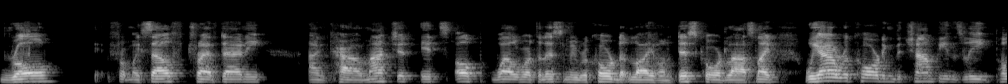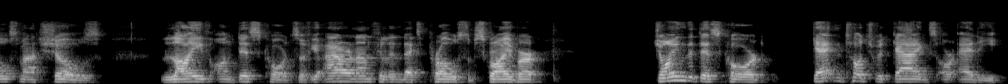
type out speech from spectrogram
Raw from myself, Trev Downey, and Karl Matchett. It's up, well worth a listen. We recorded it live on Discord last night. We are recording the Champions League post match shows live on Discord. So if you are an Anfield Index Pro subscriber, join the Discord, get in touch with Gags or Eddie,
